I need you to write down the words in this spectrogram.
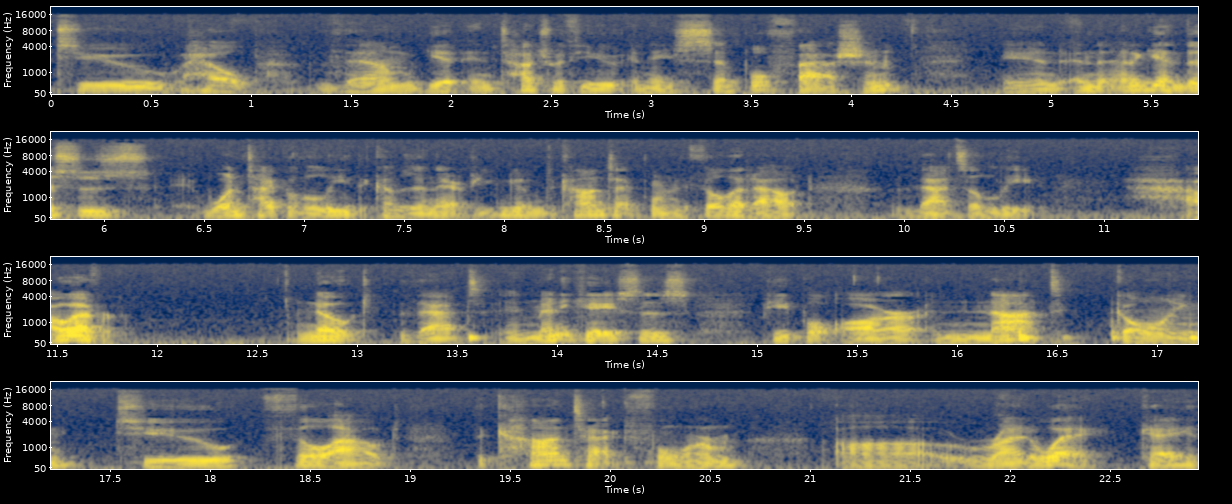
to help them get in touch with you in a simple fashion. And, and, and again, this is one type of a lead that comes in there. If you can get them the contact form and fill that out, that's a lead. However, note that in many cases, people are not going to fill out the contact form uh, right away. Okay,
